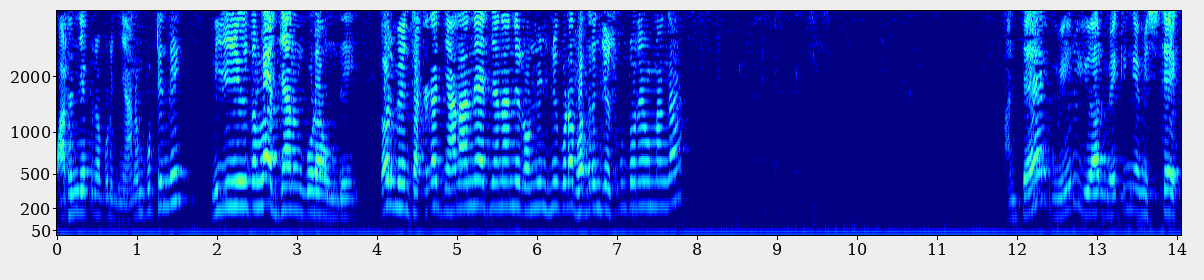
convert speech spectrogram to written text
పాఠం చెప్పినప్పుడు జ్ఞానం పుట్టింది నిజ జీవితంలో అజ్ఞానం కూడా ఉంది. కాబట్టి మేము చక్కగా జ్ఞానాన్ని అజ్ఞానాన్ని రెండింటినీ కూడా భద్రం చేసుకుంటూనే ఉన్నాగా. అంటే మీరు you are making a mistake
